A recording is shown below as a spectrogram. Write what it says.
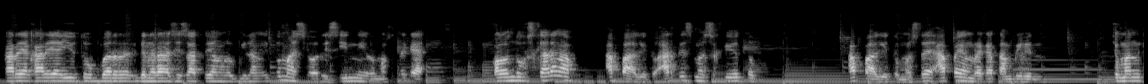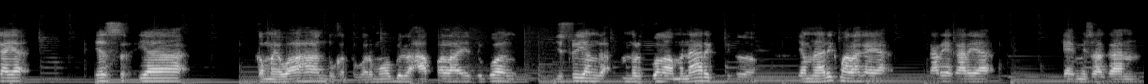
karya-karya youtuber generasi satu yang lo bilang itu masih orisinil. Maksudnya kayak kalau untuk sekarang ap- apa gitu? Artis masuk ke YouTube. Apa gitu? Maksudnya apa yang mereka tampilin? Cuman kayak ya ya kemewahan tukar-tukar mobil lah, apalah itu gua justru yang nggak menurut gua nggak menarik gitu loh. Yang menarik malah kayak karya-karya kayak misalkan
